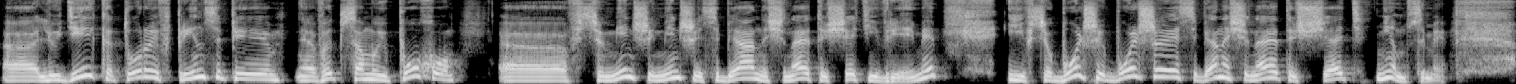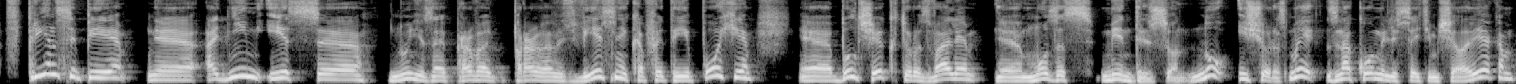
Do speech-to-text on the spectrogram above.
э, людей, которые, в принципе, в эту самую эпоху э, все меньше и меньше себя начинают ощущать евреями, и все больше и больше себя начинают ощущать немцами. В принципе, одним из, ну, не знаю, правовестников этой эпохи был человек, которого звали Мозес Мендельсон. Ну, еще раз, мы знакомились с этим человеком,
